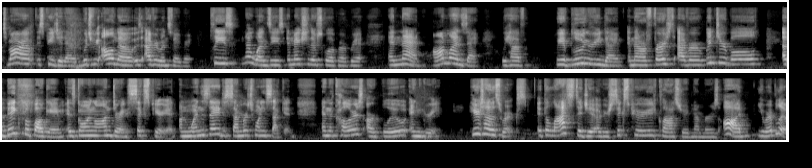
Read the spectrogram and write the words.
Tomorrow is PJ Day, which we all know is everyone's favorite. Please, no onesies and make sure they're school appropriate. And then on Wednesday, we have we have Blue and Green Day, and then our first ever Winter Bowl. A big football game is going on during sixth period on Wednesday, December 22nd, and the colors are blue and green. Here's how this works. If the last digit of your sixth period classroom number is odd, you wear blue.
